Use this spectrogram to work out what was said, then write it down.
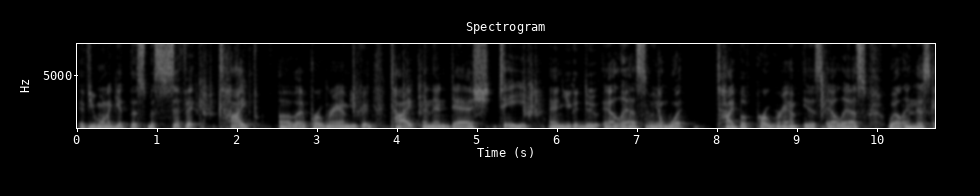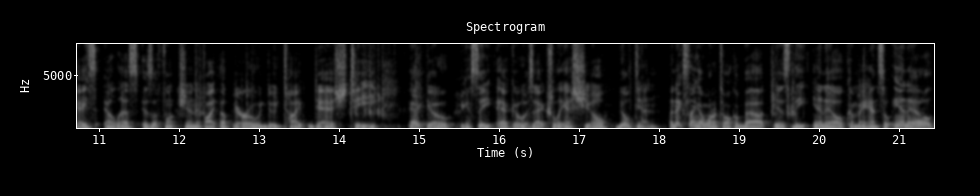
If you want to get the specific type of a program, you could type and then dash T and you could do ls. You know, what type of program is ls? Well, in this case, ls is a function. If I up arrow and do type dash T, Echo, you can see Echo is actually a shell built in. The next thing I want to talk about is the NL command. So NL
